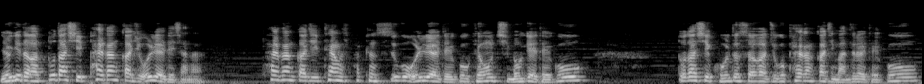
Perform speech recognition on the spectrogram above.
여기다가 또다시 8강까지 올려야 되잖아. 8강까지 태양석 파편 쓰고 올려야 되고, 경험치 먹여야 되고, 또다시 골드 써가지고 8강까지 만들어야 되고,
